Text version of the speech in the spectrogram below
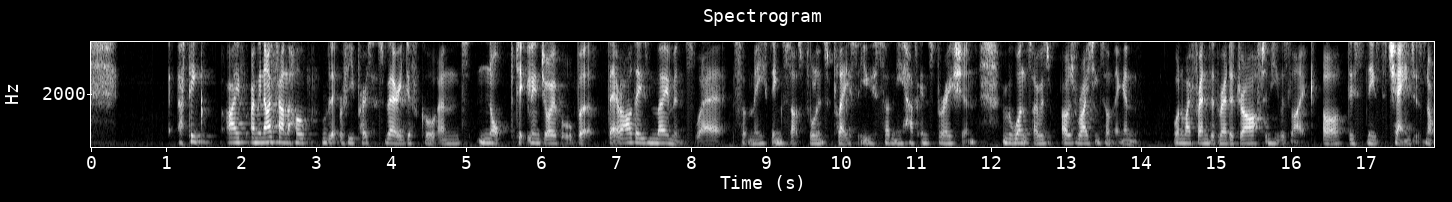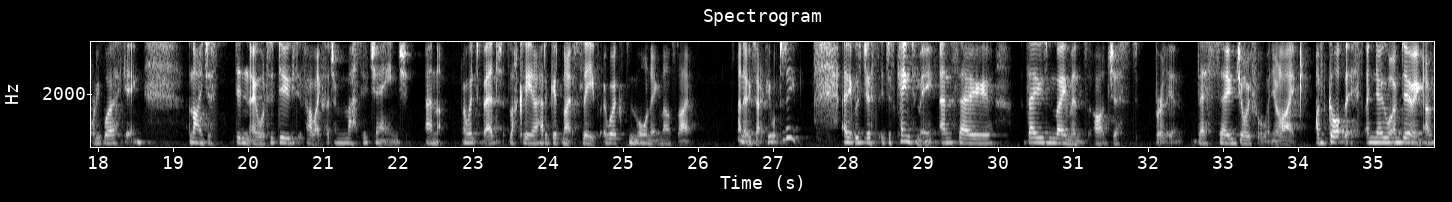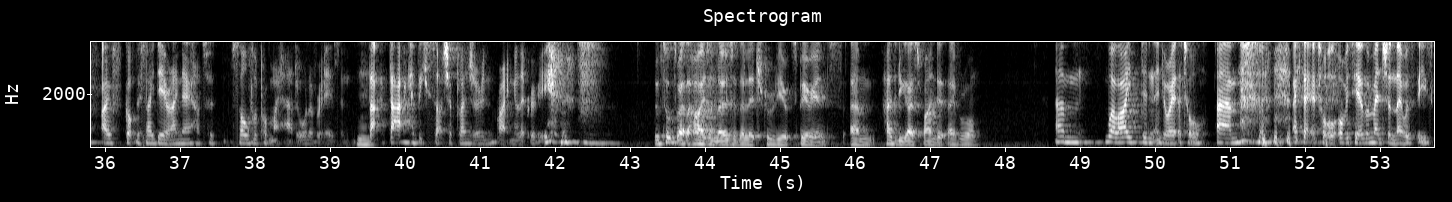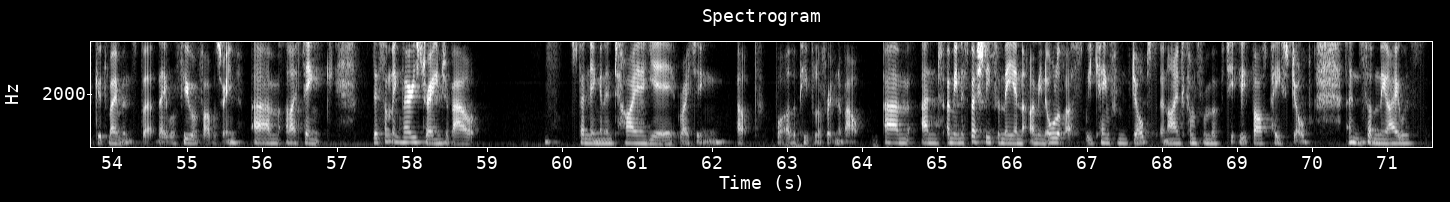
I think I. I mean, I found the whole lit review process very difficult and not particularly enjoyable. But there are those moments where suddenly things start to fall into place. So you suddenly have inspiration. I remember once I was I was writing something and one of my friends had read a draft and he was like, "Oh, this needs to change. It's not really working." And I just didn't know what to do because it felt like such a massive change. And I went to bed. Luckily, I had a good night's sleep. I woke up in the morning and I was like, I know exactly what to do. And it was just, it just came to me. And so those moments are just brilliant. They're so joyful when you're like, I've got this. I know what I'm doing. I've, I've got this idea and I know how to solve the problem I had or whatever it is. And mm. that, that can be such a pleasure in writing a lit review. We've talked about the highs and lows of the literature review experience. Um, how did you guys find it overall? Um, well, I didn't enjoy it at all. Um, I say at all. Obviously, as I mentioned, there was these good moments, but they were few and far between. Um, and I think there's something very strange about spending an entire year writing up what other people have written about. Um, and I mean, especially for me, and I mean, all of us, we came from jobs, and I'd come from a particularly fast-paced job, and suddenly I was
